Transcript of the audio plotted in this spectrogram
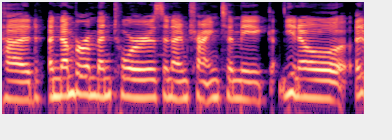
had a number of mentors and I'm trying to make, you know, I,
